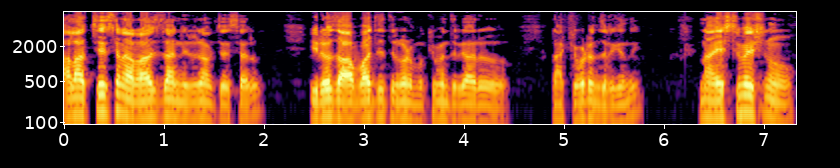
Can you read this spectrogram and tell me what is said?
అలా చేసిన రాజధాని నిర్ణయం చేశారు. ఈరోజు ఆ బాధ్యతను కూడా ముఖ్యమంత్రి గారు నాకు ఇవ్వడం జరిగింది. నా ఎస్టిమేషను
